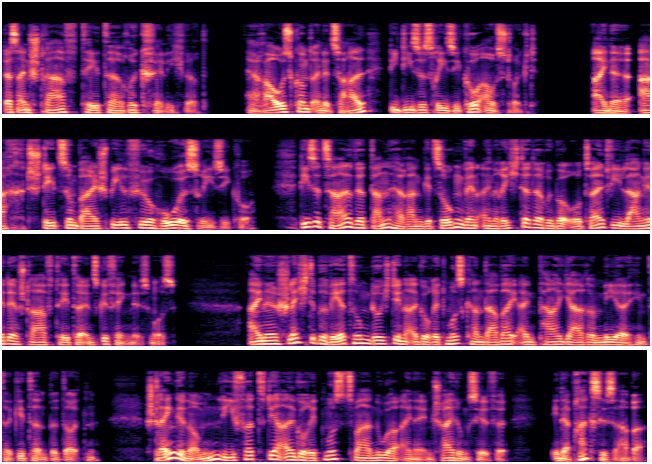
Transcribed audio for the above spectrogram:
dass ein Straftäter rückfällig wird. Heraus kommt eine Zahl, die dieses Risiko ausdrückt. Eine 8 steht zum Beispiel für hohes Risiko. Diese Zahl wird dann herangezogen, wenn ein Richter darüber urteilt, wie lange der Straftäter ins Gefängnis muss. Eine schlechte Bewertung durch den Algorithmus kann dabei ein paar Jahre mehr hinter Gittern bedeuten. Streng genommen liefert der Algorithmus zwar nur eine Entscheidungshilfe, in der Praxis aber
